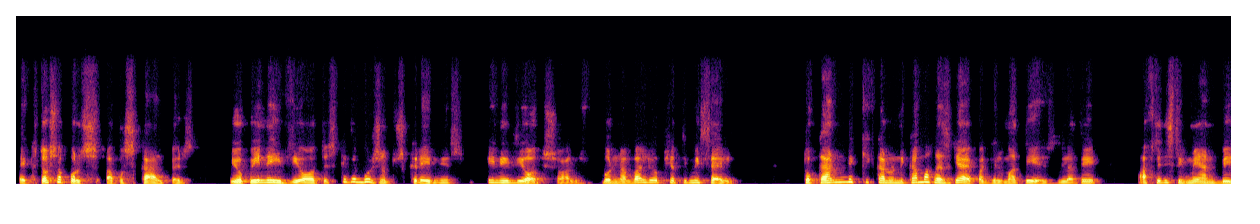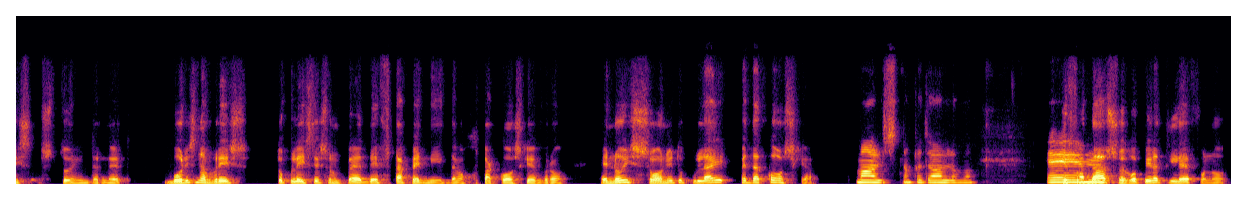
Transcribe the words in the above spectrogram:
εκτός από, από scalpers, οι οποίοι είναι ιδιώτες και δεν μπορείς να τους κρίνεις. Είναι ιδιώτης ο άλλος. Μπορεί να βάλει όποια τιμή θέλει. Το κάνουν και κανονικά μαγαζιά, επαγγελματίες. Δηλαδή, αυτή τη στιγμή, αν μπεις στο ίντερνετ, μπορείς να βρεις το PlayStation 5 750, 800 ευρώ, ενώ η Sony το πουλάει 500. Μάλιστα, κατάλαβα. Και φαντάσου, εγώ πήρα τηλέφωνο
